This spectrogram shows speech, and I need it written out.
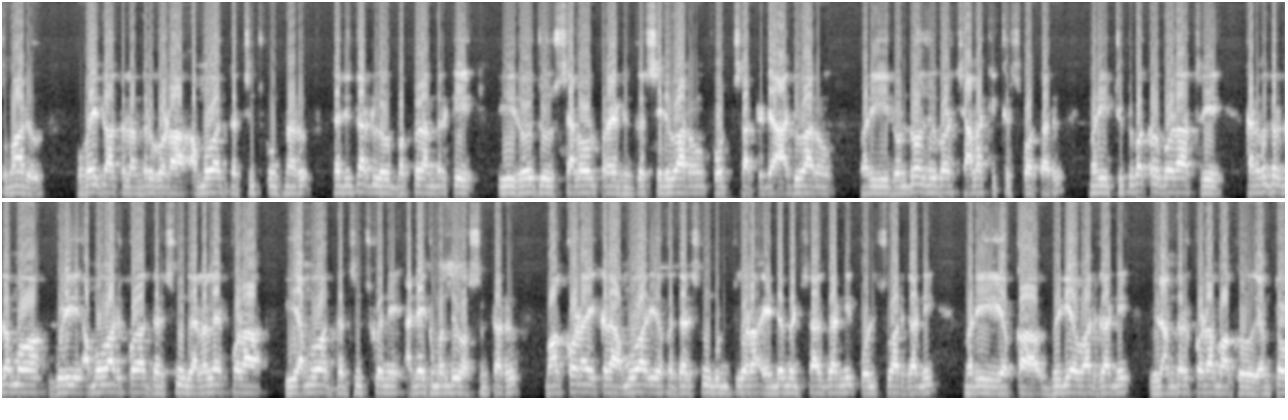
సుమారు ఉభయదాతలందరూ కూడా అమ్మవారి దర్శించుకుంటున్నారు. తదితరులు భక్తులందరికీ ఈ రోజు సెలవులు ప్రకటించ శనివారం ఫోర్త్ సాటర్డే ఆదివారం మరి ఈ రెండు రోజులు కూడా చాలా కిక్కిరిసిపోతారు. మరి చుట్టుపక్కల కూడా శ్రీ కనకదుర్గమ్మ గుడి అమ్మవారికి కూడా దర్శనం వెళ్ళలేక కూడా ఈ అమ్మవారి దర్శించుకొని అనేక మంది వస్తుంటారు. మాకు కూడా ఇక్కడ అమ్మవారి యొక్క దర్శనం గురించి కూడా ఎండోమెంట్ సార్ కానీ పోలీసు వారు కానీ మరి ఈ యొక్క మీడియా వారు కానీ వీళ్ళందరూ కూడా మాకు ఎంతో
